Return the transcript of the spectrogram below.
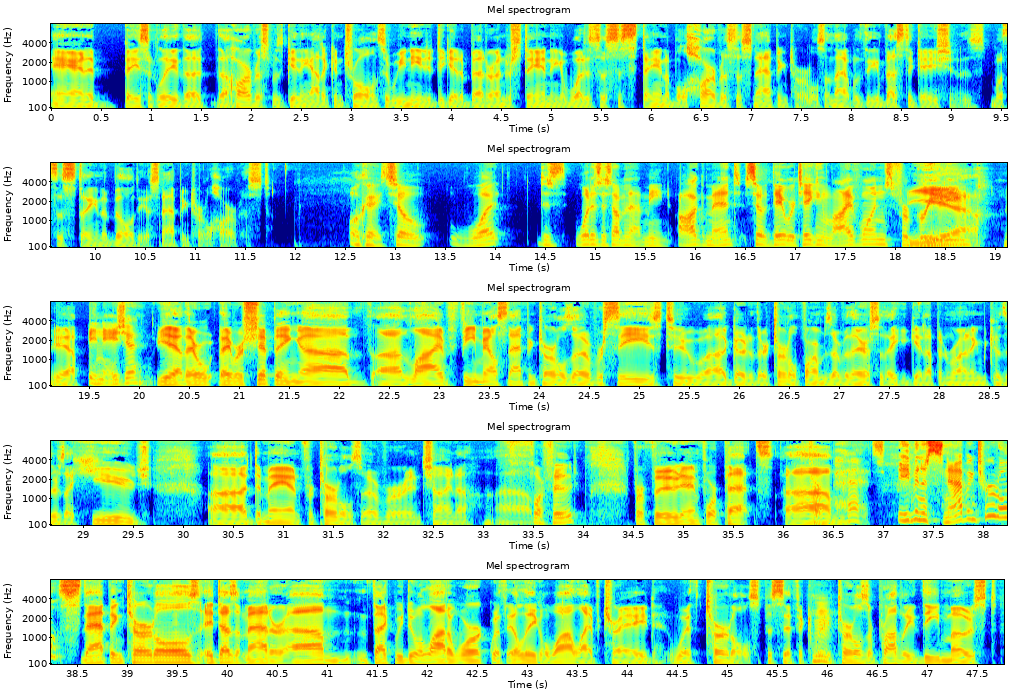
And it, basically, the, the harvest was getting out of control. And so we needed to get a better understanding of what is a sustainable harvest of snapping turtles. And that was the investigation is what's the sustainability of snapping turtle harvest. Okay, so what does what does some of that mean? Augment. So they were taking live ones for breeding Yeah, yeah, in Asia. yeah. They were they were shipping uh, uh, live female snapping turtles overseas to uh, go to their turtle farms over there, so they could get up and running because there's a huge uh, demand for turtles over in China uh, for food, for food and for pets. for Um, pets, even a snapping turtle. snapping turtles it doesn't matter. Um, in fact we do a lot of work with illegal wildlife trade with turtles specifically. Turtles are probably the most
